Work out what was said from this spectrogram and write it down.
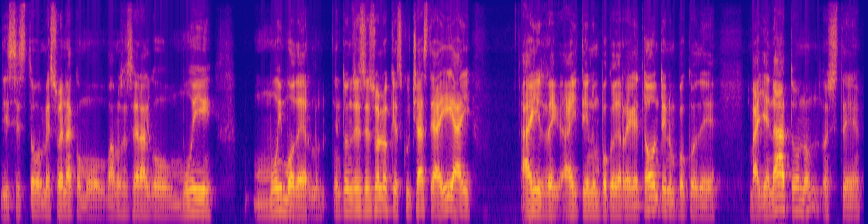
dice esto me suena como vamos a hacer algo muy, muy moderno. Entonces eso es lo que escuchaste ahí, hay, hay, ahí tiene un poco de reggaetón, tiene un poco de vallenato, ¿no? Este,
